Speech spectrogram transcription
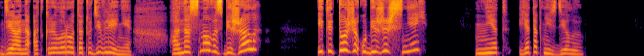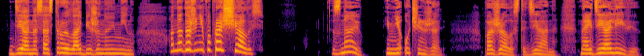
Диана открыла рот от удивления. Она снова сбежала? И ты тоже убежишь с ней? Нет, я так не сделаю. Диана состроила обиженную мину. Она даже не попрощалась. Знаю, и мне очень жаль. Пожалуйста, Диана, найди Оливию.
